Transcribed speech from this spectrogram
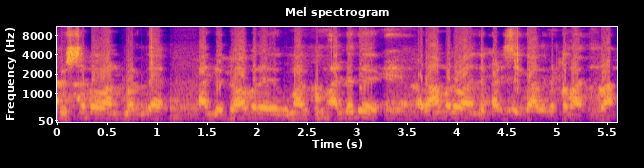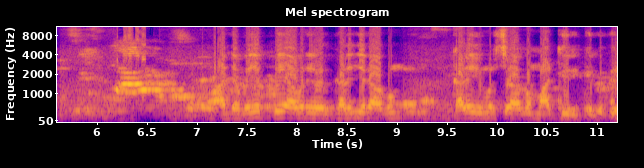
கிருஷ்ண பகவான் பிறந்த அந்த துவாபர குமாருக்கும் அல்லது ராமர் வாழ்ந்த கடைசி காலகட்டமா இருக்கலாம். அந்த வியப்பு அவரை ஒரு கலைஞராகவும் கலை விமர்சனாகவும் மாற்றி இருக்கிறது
